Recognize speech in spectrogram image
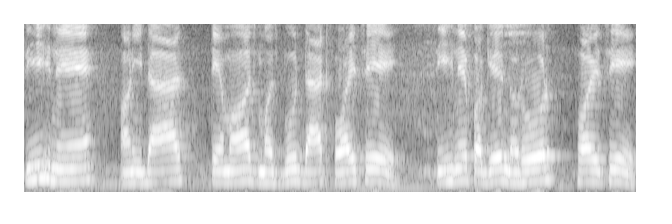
સિંહને અણીદાર તેમજ મજબૂત દાંત હોય છે. સિંહને પગે નરોળ હોય છે.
